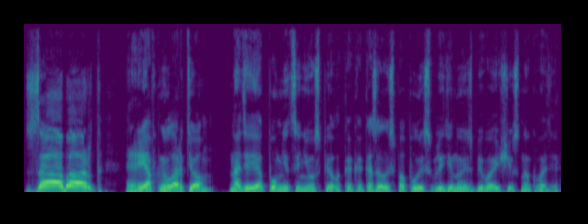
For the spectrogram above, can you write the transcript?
«За борт!» — рявкнул Артем. Надя и опомниться не успела, как оказалось по пояс в ледяной, сбивающей с ног воде.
